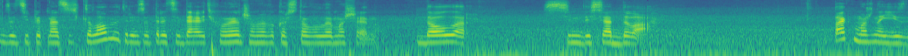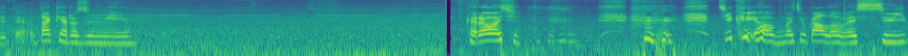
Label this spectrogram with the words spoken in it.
за ці 15 кілометрів за 39 хвилин, що ми використовували машину. Долар 72. Так можна їздити. Отак я розумію. Коротше, тільки я обматюкала весь світ.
